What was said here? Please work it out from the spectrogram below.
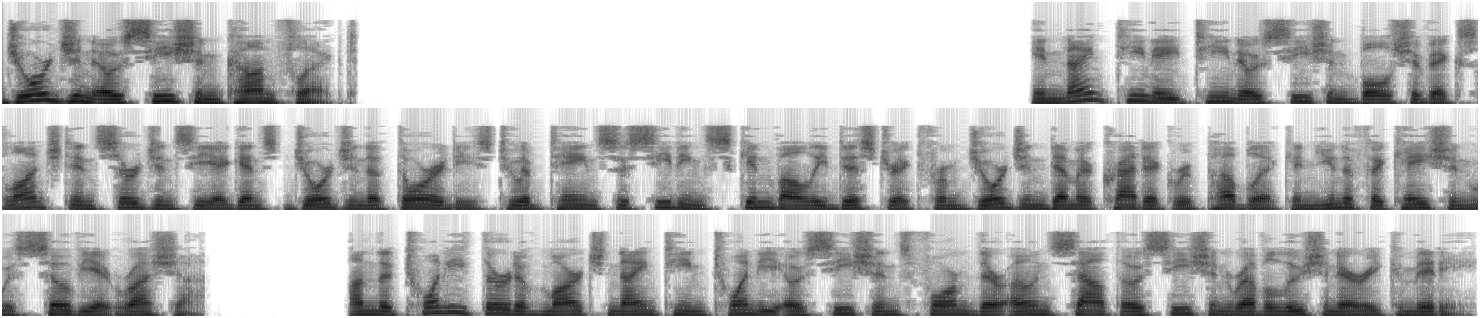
Georgian–Ossetian conflict In 1918 Ossetian Bolsheviks launched insurgency against Georgian authorities to obtain seceding Tskhinvali district from Georgian Democratic Republic and unification with Soviet Russia. On 23 March 1920 Ossetians formed their own South Ossetian Revolutionary Committee.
